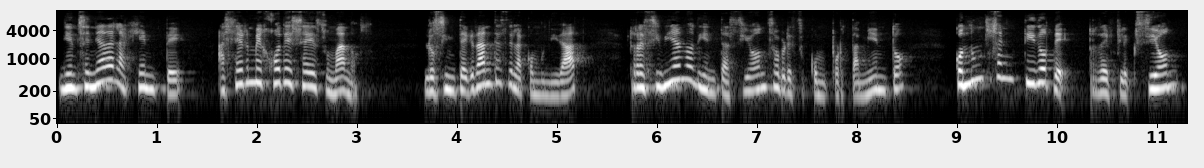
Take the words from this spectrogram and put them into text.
y enseñar a la gente a ser mejores seres humanos. Los integrantes de la comunidad recibían orientación sobre su comportamiento con un sentido de reflexión,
